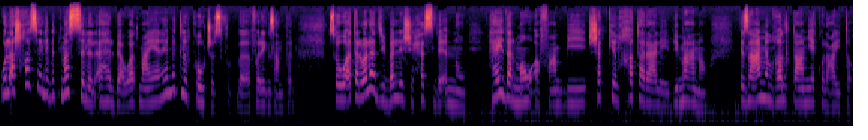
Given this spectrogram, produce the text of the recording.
والأشخاص اللي بتمثل الأهل بأوقات معينة مثل ال coaches for example so وقت الولد يبلش يحس بأنه هيدا الموقف عم بيشكل خطر عليه بمعنى إذا عمل غلطة عم ياكل عيطة.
